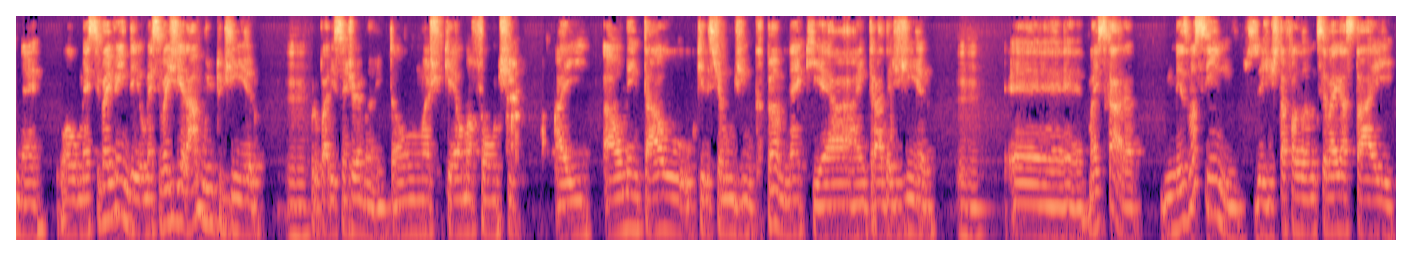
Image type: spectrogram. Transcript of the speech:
né? O Messi vai vender, o Messi vai gerar muito dinheiro uhum. para o Paris Saint-Germain. Então, acho que é uma fonte aí a aumentar o, o, que eles chamam de income, né? Que é a, a entrada de dinheiro. Uhum. É, mas, cara, mesmo assim, a gente está falando que você vai gastar aí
